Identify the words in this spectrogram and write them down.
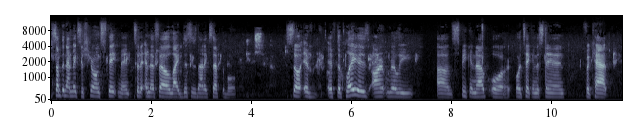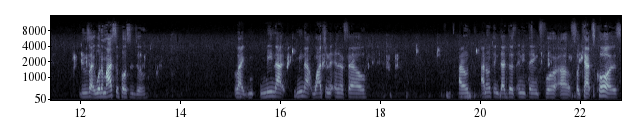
something that makes a strong statement to the NFL, like this is not acceptable. So if if the players aren't really um, speaking up or or taking a stand for Cap, it's like, what am I supposed to do? Like me not me not watching the NFL I don't I don't think that does anything for uh, for Cap's cause.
